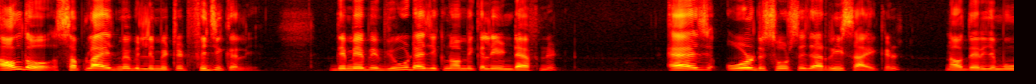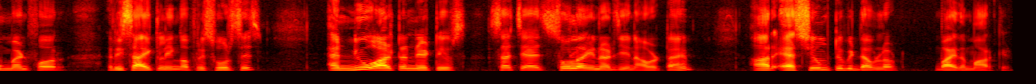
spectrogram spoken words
Although supplies may be limited physically, they may be viewed as economically indefinite as old resources are recycled now, there is a movement for recycling of resources and new alternatives such as solar energy in our time are assumed to be developed by the market.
